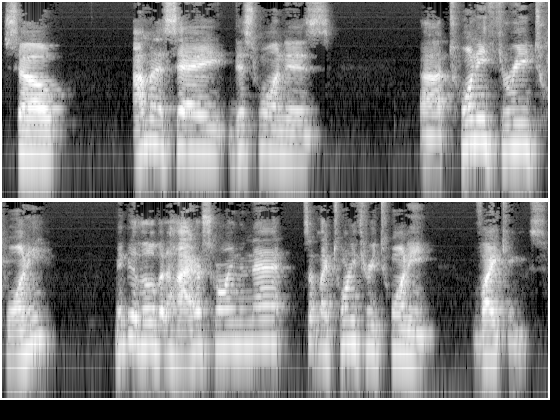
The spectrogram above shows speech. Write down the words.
So I'm going to say this one is uh, 23-20, maybe a little bit higher scoring than that, something like 23-20 Vikings.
